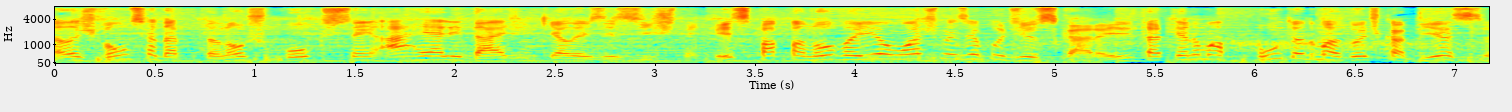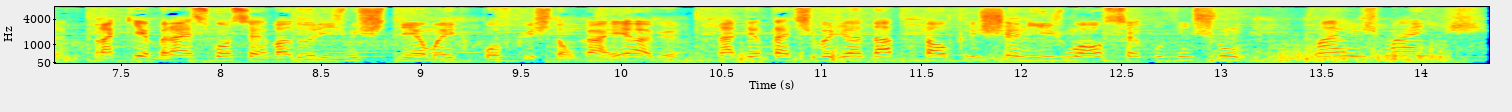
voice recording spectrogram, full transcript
Elas vão se adaptando aos poucos sem a realidade em que elas existem. Esse Papa Novo aí é um ótimo exemplo disso, cara. Ele tá tendo uma puta de uma dor de cabeça para quebrar esse conservadorismo extremo aí que o povo cristão carrega, na tentativa de adaptar o cristianismo ao século XXI. Mas, mas,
